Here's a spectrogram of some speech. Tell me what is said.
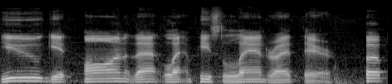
You get on that piece of land right there. Up.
